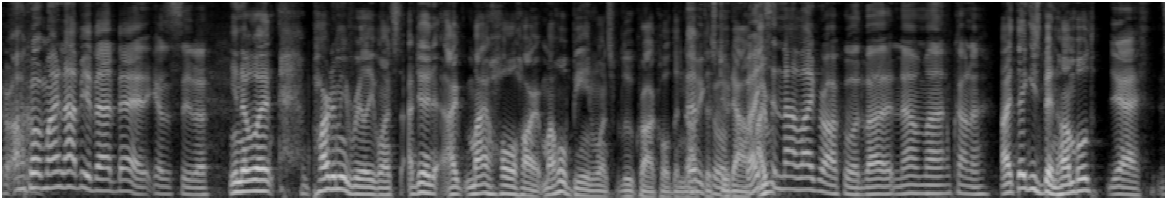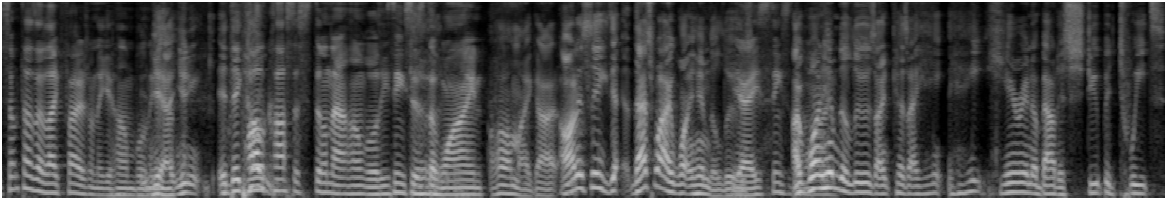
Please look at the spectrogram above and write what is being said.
Rocco might not be a bad bet because you know You know what? Part of me really wants. I did. I my whole heart, my whole being wants Luke Rockhold to knock this cool. dude out. But I used to not like Rockwood, but now I'm, uh, I'm kind of I think he's been humbled. yeah. Sometimes I like fighters when they get humbled. Yeah, know? you, they Paul come. Costa's still not humbled. He thinks it's the wine. Oh my god! Honestly, th- that's why I want him to lose. Yeah, he thinks I the want him to lose because I hate, hate hearing about his stupid tweets.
